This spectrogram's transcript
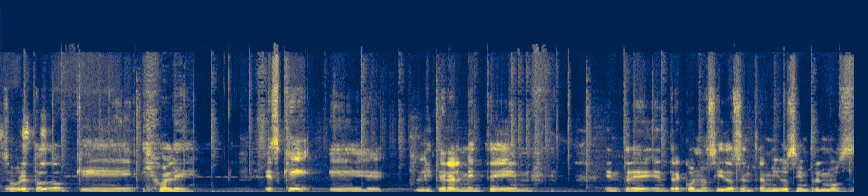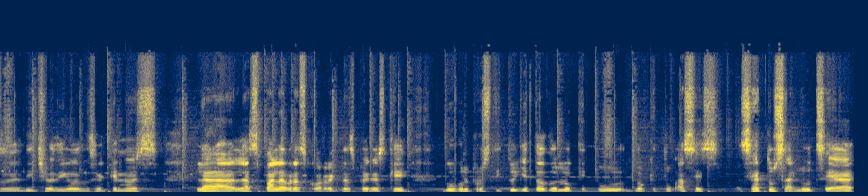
Sobre todo que, híjole, es que eh, literalmente entre, entre conocidos, entre amigos, siempre hemos eh, dicho, digo, sé que no es las palabras correctas, pero es que Google prostituye todo lo que tú, lo que tú haces, sea tu salud, sea,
